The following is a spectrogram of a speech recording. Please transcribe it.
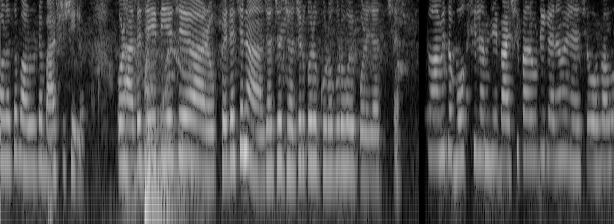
বলো তো? পাউরুটিটা বাসি ছিল। ওর হাতে যেই দিয়েছে আর ও কেটেছে না, ঝরঝর ঝরঝর করে গুঁড়ো গুঁড়ো হয়ে পড়ে যাচ্ছে। তো আমি তো বকছিলাম যে, বাসি পাউরুটি কেন এনেছে? ওর বাবা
